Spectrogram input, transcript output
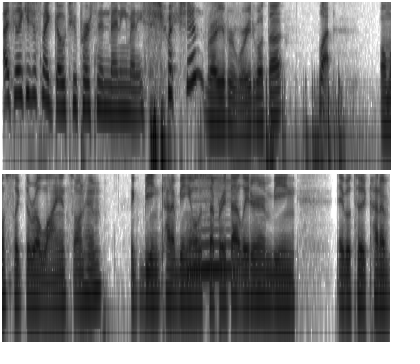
I feel like he's just my go-to person in many, many situations. But are you ever worried about that? What? Almost like the reliance on him, like being kind of being able to separate that mm. later and being able to kind of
